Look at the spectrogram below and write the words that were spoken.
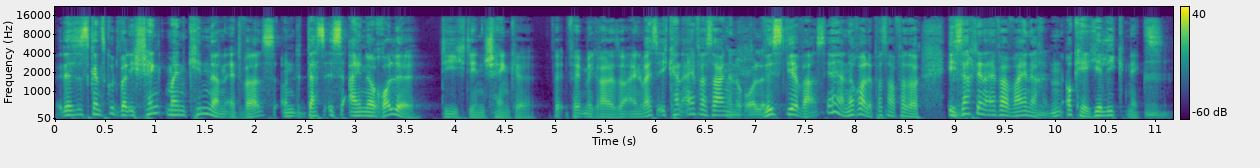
Das ist ganz gut, weil ich schenke meinen Kindern etwas und das ist eine Rolle, die ich denen schenke. Fällt mir gerade so ein. Weißt du, ich kann einfach sagen, eine Rolle. wisst ihr was? Ja, eine Rolle, pass auf, pass auf. Ich sag denen einfach Weihnachten, okay, hier liegt nichts. Mhm.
